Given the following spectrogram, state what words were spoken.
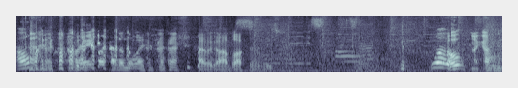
oh my god. Alright, car in the way. There we go. I blocked them, these. Whoa. Oh my god.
